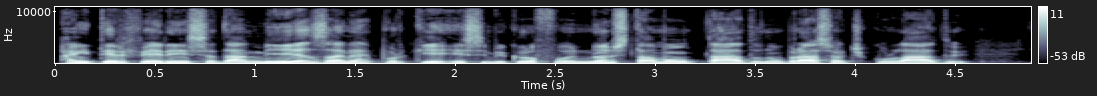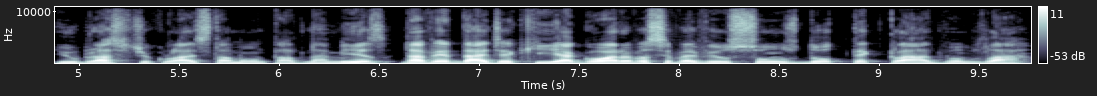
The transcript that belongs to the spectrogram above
a interferência da mesa, né? Porque esse microfone não está montado no braço articulado e o braço articulado está montado na mesa. Na verdade, aqui agora você vai ver os sons do teclado. Vamos lá.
